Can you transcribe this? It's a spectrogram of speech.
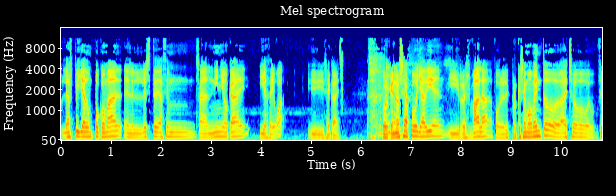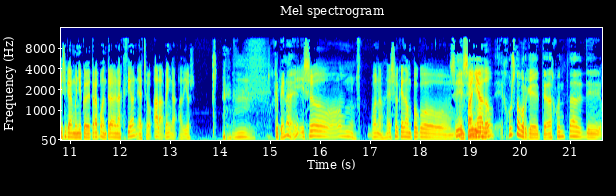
le has pillado un poco mal, el este hace un. O sea, el niño cae y hace guau y se cae. Porque no se apoya bien y resbala, por- porque ese momento ha hecho física de muñeco de trapo, ha entrado en acción y ha hecho, ala, venga, adiós. Mm, Qué pena, ¿eh? Eso, mm, bueno, eso queda un poco Sí, empañado. sí, eh, justo porque te das cuenta de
